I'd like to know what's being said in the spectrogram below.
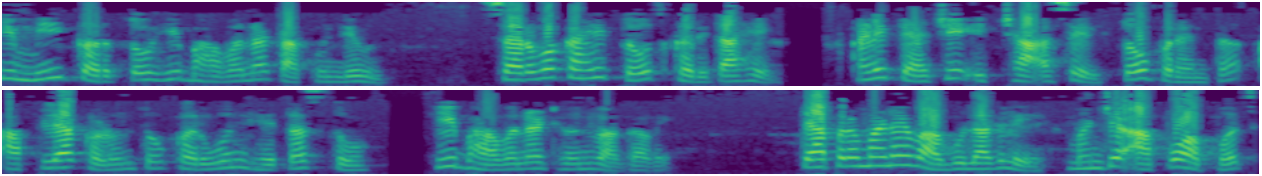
की मी करतो ही भावना टाकून देऊन सर्व काही तोच करीत आहे आणि त्याची इच्छा असेल तोपर्यंत आपल्याकडून तो करवून घेत असतो ही भावना ठेवून वागावे. त्याप्रमाणे वागू लागले म्हणजे आपोआपच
